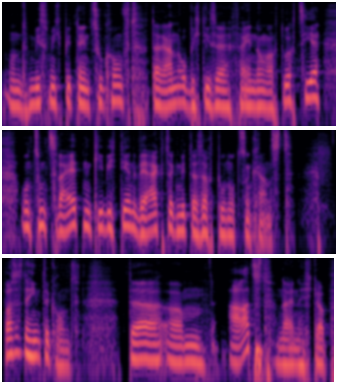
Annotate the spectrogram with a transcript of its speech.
und miss mich bitte in Zukunft daran, ob ich diese Veränderung auch durchziehe. Und zum zweiten gebe ich dir ein Werkzeug mit, das auch du nutzen kannst. Was ist der Hintergrund? Der ähm, Arzt, nein, ich glaube,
